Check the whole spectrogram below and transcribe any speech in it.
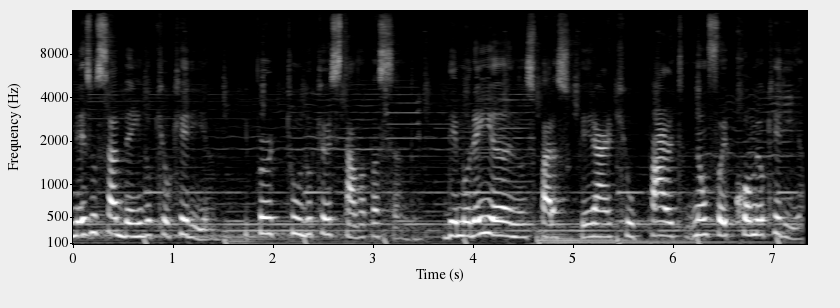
mesmo sabendo o que eu queria por tudo que eu estava passando. Demorei anos para superar que o parto não foi como eu queria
